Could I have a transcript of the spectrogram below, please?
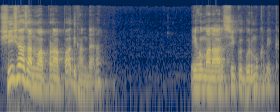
ਸ਼ੀਸ਼ਾ ਸਾਨੂੰ ਆਪਣਾ ਆਪਾ ਦਿਖਾਉਂਦਾ ਹੈ ਨਾ। ਇਹੋ ਮਨ ਆਰਸੀ ਕੋਈ ਗੁਰਮੁਖ ਵੇਖ।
